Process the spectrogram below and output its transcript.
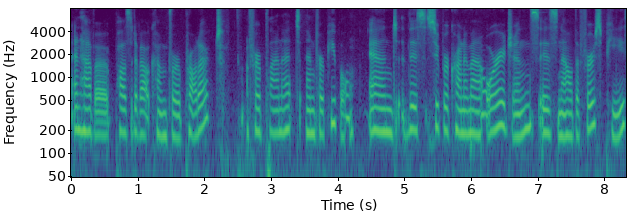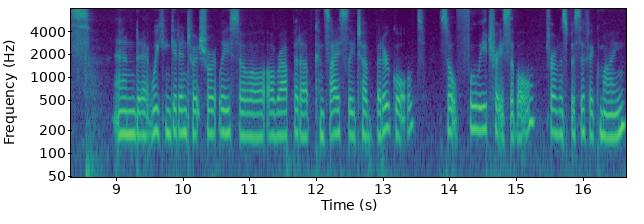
and have a positive outcome for a product for planet and for people. And this Super Chronomat Origins is now the first piece, and uh, we can get into it shortly, so I'll, I'll wrap it up concisely to bitter gold. So, fully traceable from a specific mine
